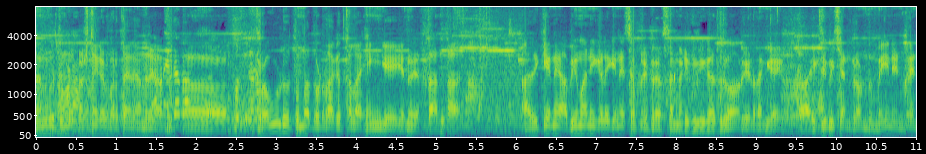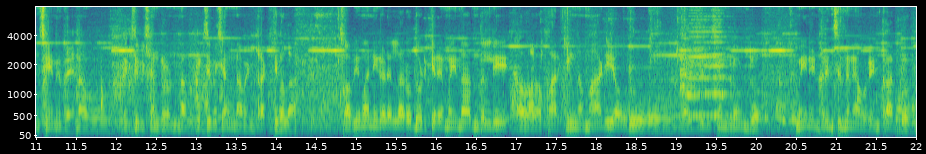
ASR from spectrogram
ನನಗೂ ತುಂಬಾ ಪ್ರಶ್ನೆಗಳು ಬರ್ತಾ ಇದೆ ಅಂದ್ರೆ ಕ್ರೌಡ್ ತುಂಬಾ ದೊಡ್ಡದಾಗುತ್ತಲ್ಲ ಹೆಂಗೆ ಏನು ಎತ್ತ ಅಂತ. ಅದಕ್ಕೇನೆ ಅಭಿಮಾನಿಗಳಿಗೇನೆ ಸಪ್ರೇಟ್ ವ್ಯವಸ್ಥೆ ಮಾಡಿದ್ವಿ. ಈಗ ಧ್ರುವ ಅವ್ರು ಹೇಳ್ದಂಗೆ ಎಕ್ಸಿಬಿಷನ್ ಗ್ರೌಂಡ್ ಮೈನ್ ಎಂಟ್ರೆನ್ಸ್ ಏನಿದೆ. ನಾವು ಎಕ್ಸಿಬಿಷನ್ ಗ್ರೌಂಡ್ ನಾವು ಎಕ್ಸಿಬಿಷನ್ ನಾವು ಎಂಟರ್ ಆಗ್ತೀವಲ್ಲ. ಸೊ ಅಭಿಮಾನಿಗಳೆಲ್ಲರೂ ದೊಡ್ಡಕೆರೆ ಮೈದಾನದಲ್ಲಿ ಅವರ ಪಾರ್ಕಿಂಗ್ನ ಮಾಡಿ ಅವರು ಎಕ್ಸಿಬಿಷನ್ ಗ್ರೌಂಡ್ ಮೇನ್ ಎಂಟ್ರೆನ್ಸ್ ಇಂದನೇ ಅವ್ರು ಎಂಟರ್ ಆಗ್ಬೋದು.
